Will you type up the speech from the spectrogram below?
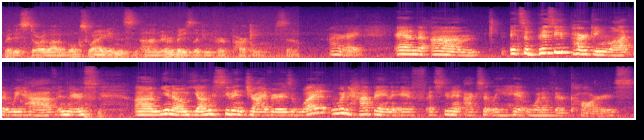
where they store a lot of Volkswagens. Um, everybody's looking for parking, so all right, and um, it's a busy parking lot that we have, and there's um, you know, young student drivers, what would happen if a student accidentally hit one of their cars?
